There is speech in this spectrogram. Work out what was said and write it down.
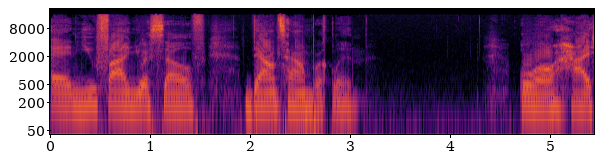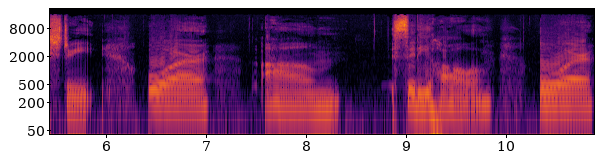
and you find yourself downtown Brooklyn or High Street or um, City Hall or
